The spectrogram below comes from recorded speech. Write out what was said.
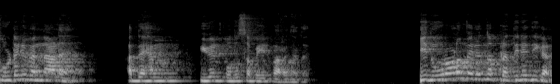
തുടരുമെന്നാണ് അദ്ദേഹം യു എൻ പൊതുസഭയിൽ പറഞ്ഞത്. ഈ നൂറോളം വരുന്ന പ്രതിനിധികൾ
